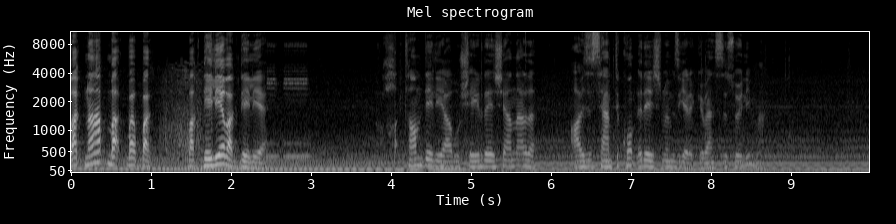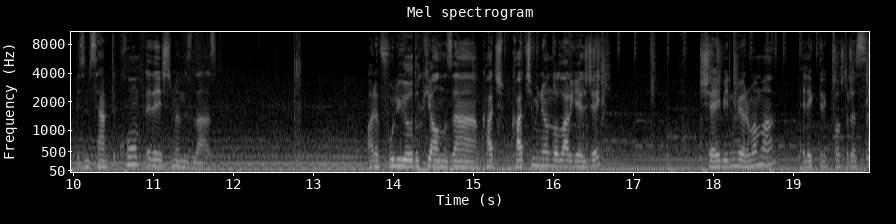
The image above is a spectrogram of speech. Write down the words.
Bak ne yap bak bak bak. Bak deliye bak deliye. Tam deli ya bu şehirde yaşayanlar da. Abi bizim semti komple değiştirmemiz gerekiyor. Ben size söyleyeyim mi? Bizim semti komple değiştirmemiz lazım. Hani full yığdık yalnız ha. Kaç kaç milyon dolar gelecek? Şey bilmiyorum ama elektrik faturası.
